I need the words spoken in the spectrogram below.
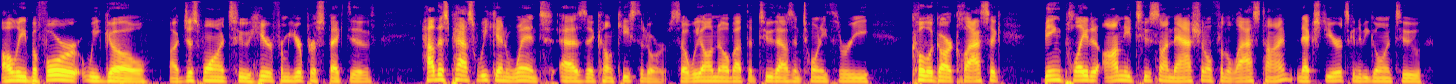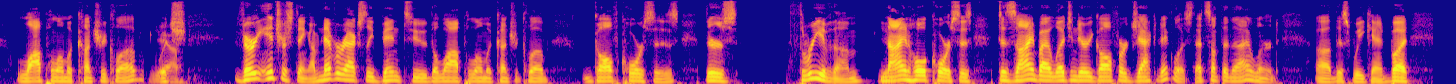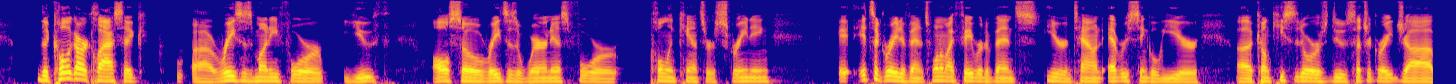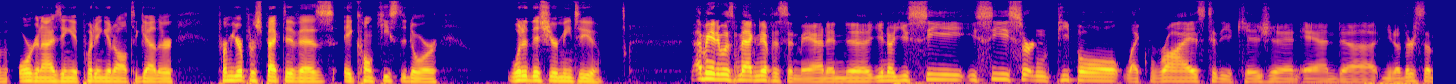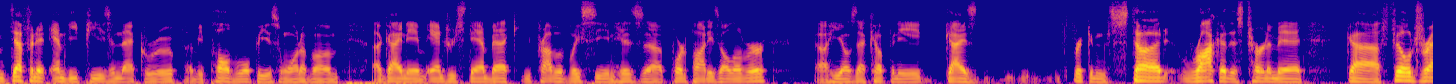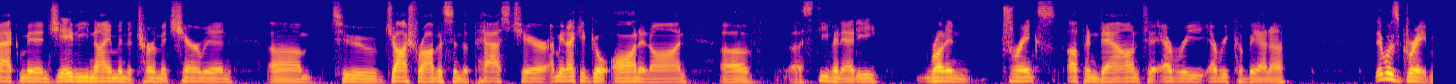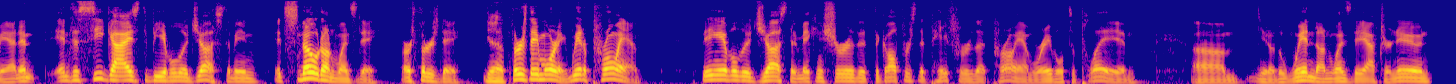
Ali, before we go, I just want to hear from your perspective how this past weekend went as a conquistador. So we all know about the 2023 Cologuard Classic being played at Omni Tucson National for the last time. Next year, it's going to be going to La Paloma Country Club, which very interesting. I've never actually been to the La Paloma Country Club golf courses. There's three of them, nine hole courses, designed by legendary golfer Jack Nicklaus. That's something that I learned uh, this weekend. But the Cologuard Classic uh, raises money for youth, also raises awareness for colon cancer screening. It, it's a great event. It's one of my favorite events here in town every single year. Uh, Conquistadors do such a great job organizing it, putting it all together. From your perspective as a conquistador, what did this year mean to you? I mean, it was magnificent, man. And uh, you know, you see you see certain people like rise to the occasion, and uh, you know, there's some definite MVPs in that group. I mean, Paul Volpe is one of them. A guy named Andrew Stambeck. You've probably seen his uh, porta potties all over. Uh, he owns that company. Guy's freaking stud, rock of this tournament. Uh, Phil Drackman, JV Nyman, the tournament chairman, um, to Josh Robinson, the past chair. I mean, I could go on and on of uh, Stephen Eddy running drinks up and down to every every cabana. It was great, man, and and to see guys to be able to adjust. I mean, it snowed on Wednesday or Thursday. Yeah. Thursday morning, we had a pro am. Being able to adjust and making sure that the golfers that pay for that pro am were able to play, and um, you know the wind on Wednesday afternoon,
